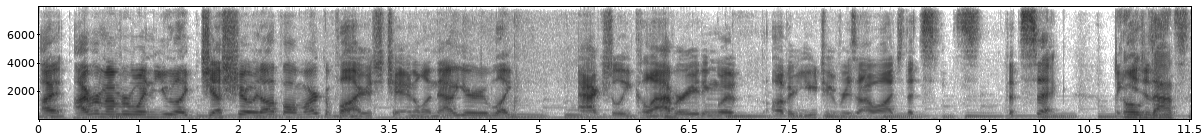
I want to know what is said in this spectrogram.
I I remember when you like just showed up on Markiplier's channel, and now you're like actually collaborating with other YouTubers I watch. That's that's sick. Like, Oh, just- that's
